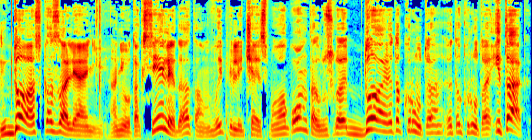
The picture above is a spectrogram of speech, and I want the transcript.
Да, сказали они. Они вот так сели, да, там, выпили чай с молоком, так, сказали, да, это круто, это круто. Итак,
